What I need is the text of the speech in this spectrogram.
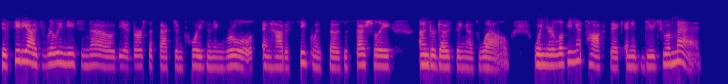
the CDIs really need to know the adverse effect and poisoning rules and how to sequence those, especially underdosing as well. When you're looking at toxic and it's due to a med,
